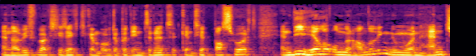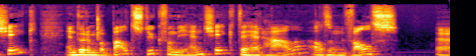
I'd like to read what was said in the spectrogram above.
En dat wifi-baksken zegt, je mag op het internet, kent je het paswoord. En die hele onderhandeling noemen we een handshake. En door een bepaald stuk van die handshake te herhalen als een vals, eh,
